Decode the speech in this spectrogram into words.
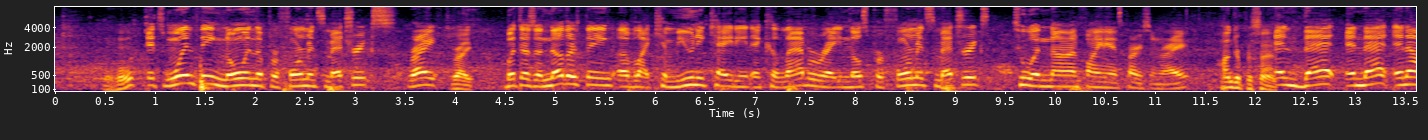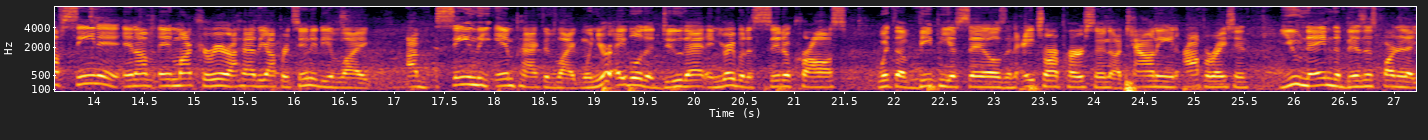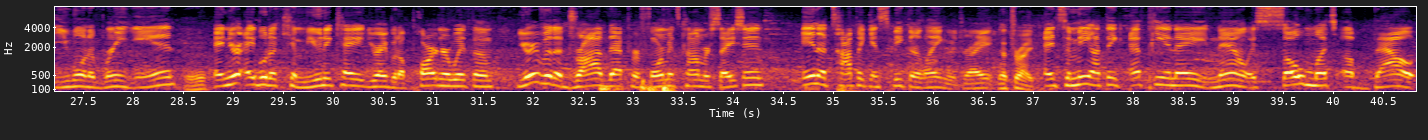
mm-hmm. it's one thing knowing the performance metrics, right? Right. But there's another thing of like communicating and collaborating those performance metrics to a non-finance person, right? Hundred percent. And that and that and I've seen it, and I've in my career I had the opportunity of like I've seen the impact of like when you're able to do that and you're able to sit across with a VP of sales, an HR person, accounting, operation, you name the business partner that you want to bring in, mm-hmm. and you're able to communicate, you're able to partner with them, you're able to drive that performance conversation in a topic and speak their language, right? That's right. And to me, I think FP&A now is so much about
